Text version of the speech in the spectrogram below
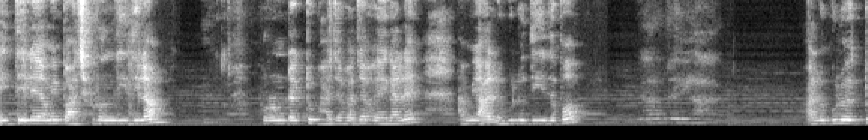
এই তেলে আমি পাঁচ ফোড়ন দিয়ে দিলাম। ফোড়নটা একটু ভাজা ভাজা হয়ে গেলে আমি আলুগুলো দিয়ে দেবো। আলুগুলো একটু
